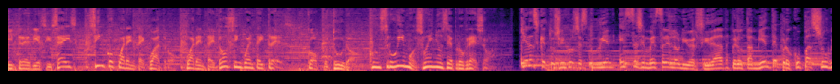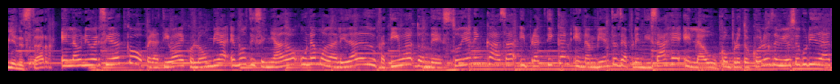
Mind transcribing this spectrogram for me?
y 316-544-4253. Cofuturo, construimos sueños de progreso. ¿Quieres que tus hijos estudien este semestre en la universidad, pero también te preocupa su bienestar? En la Universidad Cooperativa de Colombia hemos diseñado una modalidad educativa donde estudian en casa y practican en ambientes de aprendizaje en la U, con protocolos de bioseguridad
